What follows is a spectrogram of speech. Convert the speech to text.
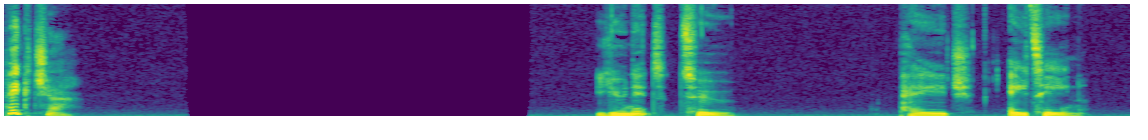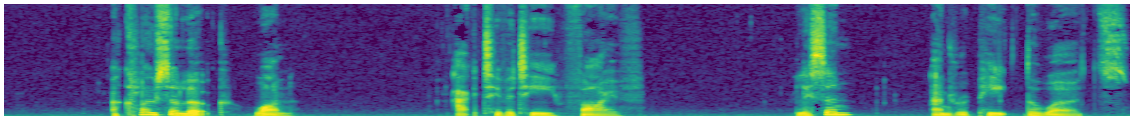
Picture Unit 2. Page 18. A closer look 1. Activity 5. Listen and repeat the words.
